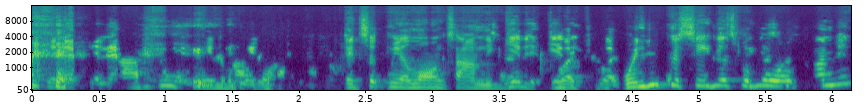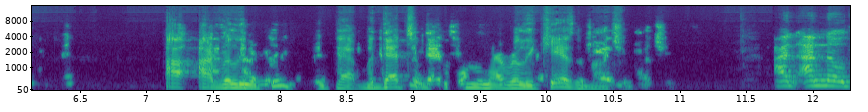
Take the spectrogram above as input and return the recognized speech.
understand? And I appreciate about that. It took me a long time to get it, but when you could see this before it's coming, I, I really appreciate that. But that's a woman that really cares about you. I, I know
